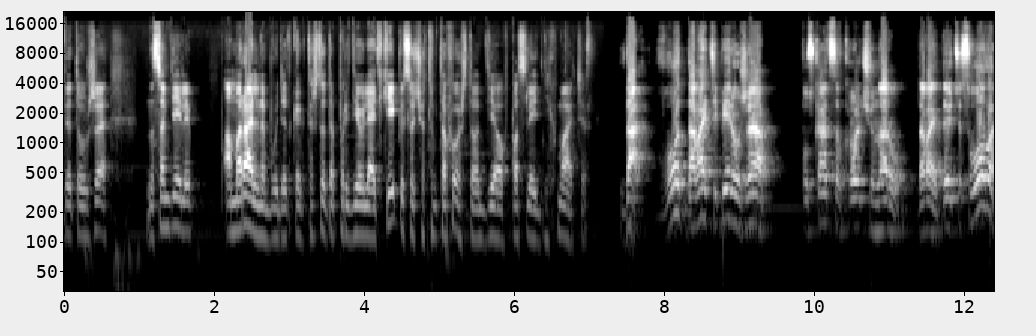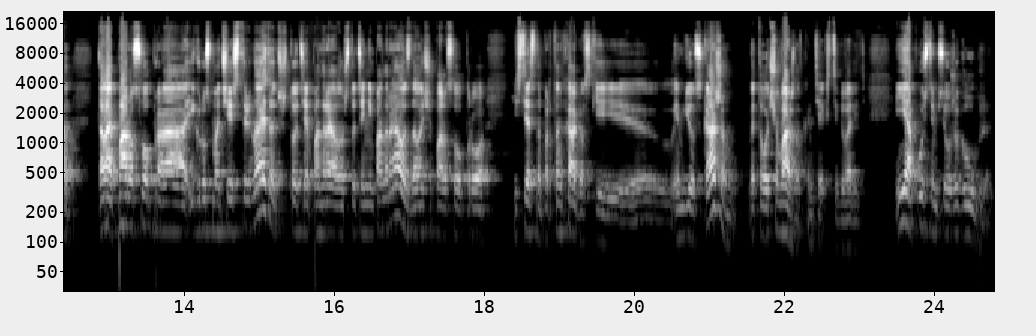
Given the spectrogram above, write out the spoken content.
это уже на самом деле аморально будет как-то что-то предъявлять Кепи с учетом того, что он делал в последних матчах. Да, вот давай теперь уже опускаться в кроличью нору. Давай, даете слово. Давай пару слов про игру с Манчестер Юнайтед, что тебе понравилось, что тебе не понравилось. Давай еще пару слов про, естественно, про Тенхаговский э, МЮ скажем. Это очень важно в контексте говорить. И опустимся уже глубже.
